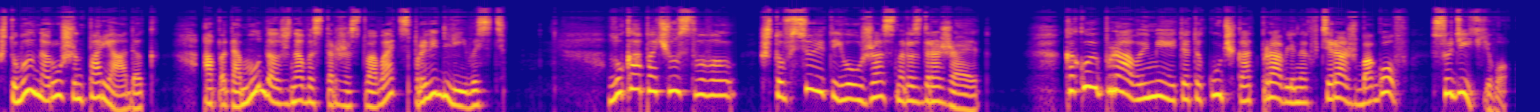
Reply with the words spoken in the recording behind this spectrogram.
что был нарушен порядок, а потому должна восторжествовать справедливость. Лука почувствовал, что все это его ужасно раздражает. Какое право имеет эта кучка отправленных в тираж богов судить его?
